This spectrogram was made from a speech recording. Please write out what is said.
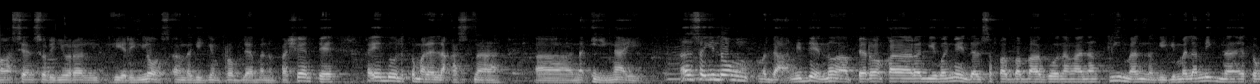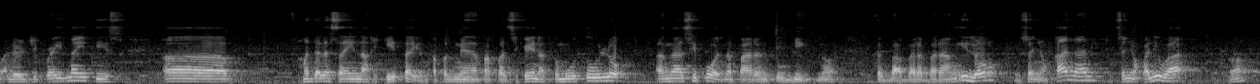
mga sensory neural hearing loss ang nagiging problema ng pasyente kaya dulot ng malalakas na uh, na ingay. At sa ilong, madami din, no? Ah, pero ang karaniwan ngayon dahil sa pagbabago na nga ng klima, nagiging malamig na itong allergic rhinitis, uh, madalas na yung nakikita yung kapag may napapansin kayo na tumutulo ang uh, sipon na parang tubig, no? Nagbabara-bara ang ilong, minsan yung kanan, minsan yung kaliwa, No?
